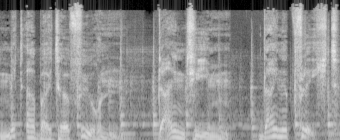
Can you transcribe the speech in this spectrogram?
Mitarbeiter führen. Dein Team. Deine Pflicht.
